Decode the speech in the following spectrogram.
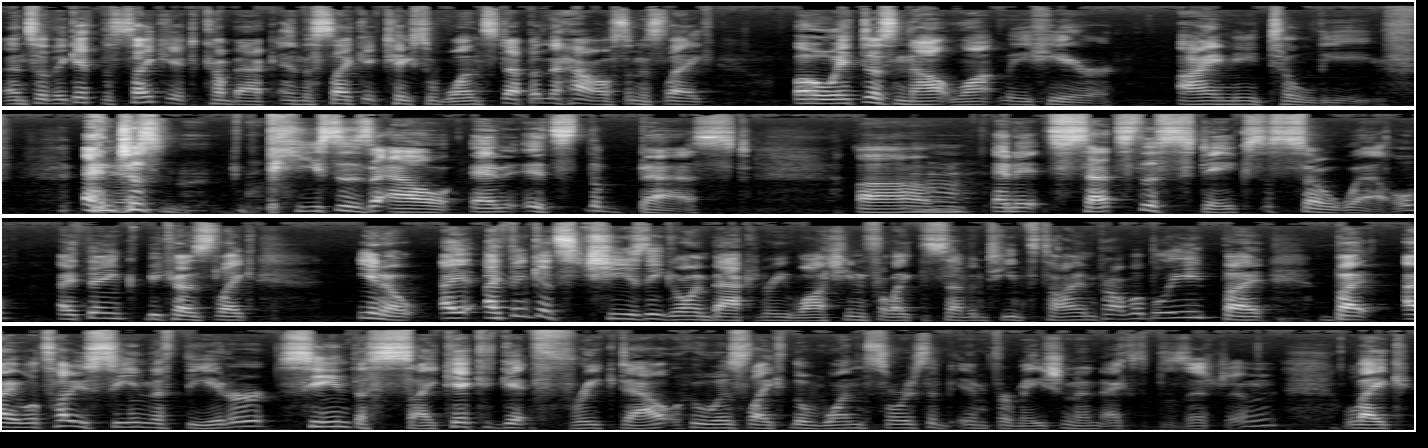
and so they get the psychic to come back, and the psychic takes one step in the house and is like, "Oh, it does not want me here. I need to leave," and just pieces out, and it's the best. Um, and it sets the stakes so well i think because like you know I, I think it's cheesy going back and rewatching for like the 17th time probably but but i will tell you seeing the theater seeing the psychic get freaked out who was like the one source of information and exposition like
